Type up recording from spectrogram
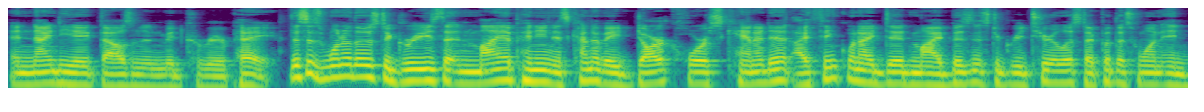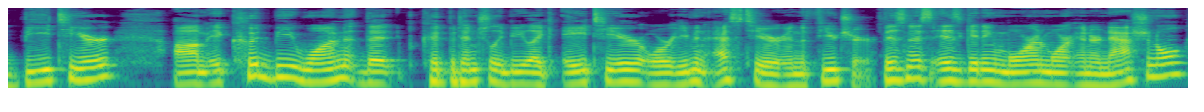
and 98,000 in mid-career pay. This is one of those degrees degrees that in my opinion is kind of a dark horse candidate. I think when I did my business degree tier list, I put this one in B tier. Um, it could be one that could potentially be like A tier or even S tier in the future. Business is getting more and more international.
